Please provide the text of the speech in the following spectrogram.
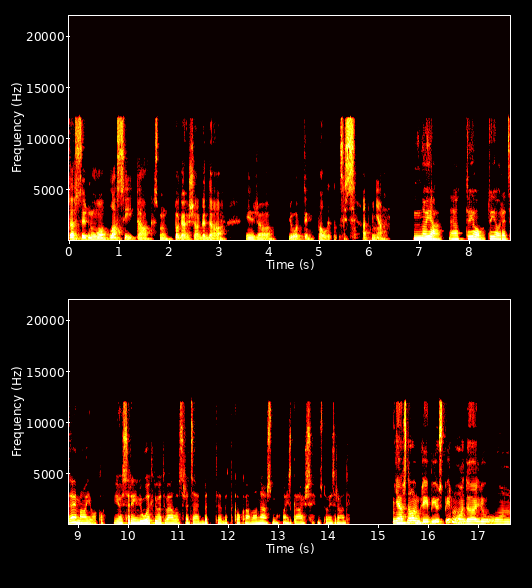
tas ir no lasītā, kas man pagājušā gadā ir ļoti palicis atmiņā. Nu jā, tu jau, tu jau redzēji mājokli, jo es arī ļoti, ļoti vēlos redzēt, bet, bet kaut kā vēl neesmu aizgājusi uz to izrādi. Jā, es novembrī biju uz pirmo daļu, un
